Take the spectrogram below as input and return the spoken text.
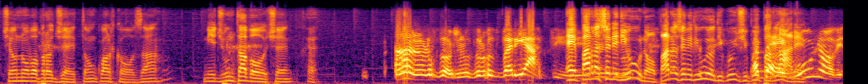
C'è un nuovo progetto, un qualcosa? Mi è giunta voce. Ah, non lo so, ce ne sono svariati. Eh, parlacene Ce di uno, parlacene di uno di cui ci puoi Vabbè, parlare. uno vi,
